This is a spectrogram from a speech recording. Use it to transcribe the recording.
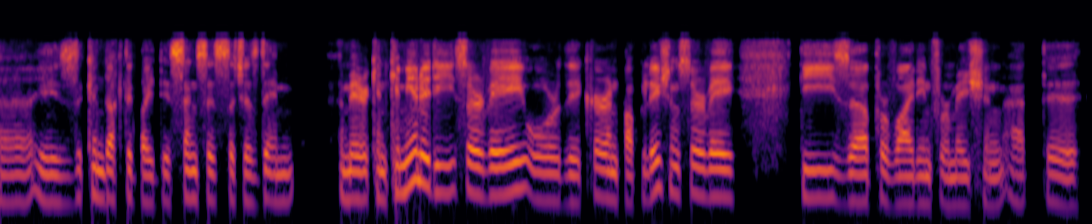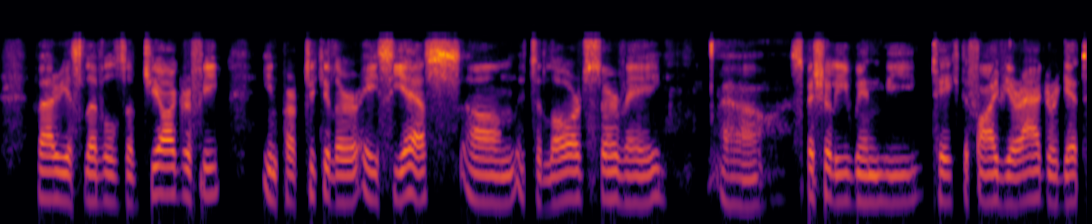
uh, is conducted by the census, such as the American Community Survey or the Current Population Survey. These uh, provide information at the various levels of geography. In particular, ACS, um, it's a large survey uh, especially when we take the five-year aggregate,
